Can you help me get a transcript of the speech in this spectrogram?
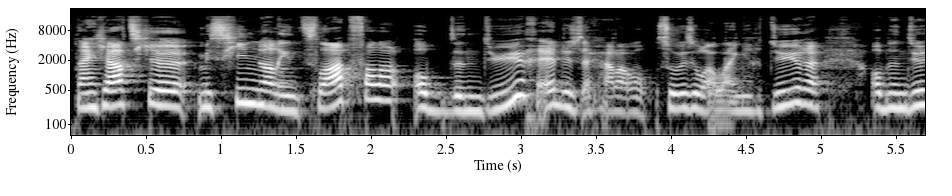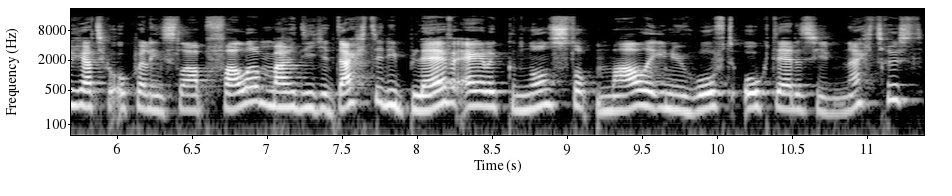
dan gaat je misschien wel in slaap vallen op den duur. Hè, dus dat gaat al sowieso al langer duren. Op den duur gaat je ook wel in slaap vallen, maar die gedachten die blijven eigenlijk non-stop malen in je hoofd, ook tijdens je nachtrust,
